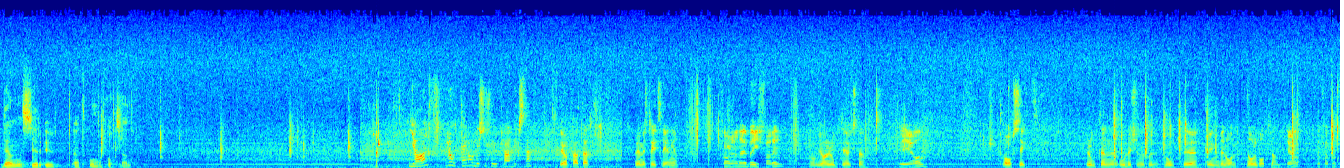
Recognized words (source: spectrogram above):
Den ser ut att gå mot Gotland. Ja, roten Olle 27 klar högsta. Det är uppfattat. Hur är det med stridsledningen? Förarna är brifade. Ja, vi har en rot i högsta. Ja. Avsikt. Roten Olle 27 mot eh, Yngve 0, norr Gotland. Ja, uppfattat.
